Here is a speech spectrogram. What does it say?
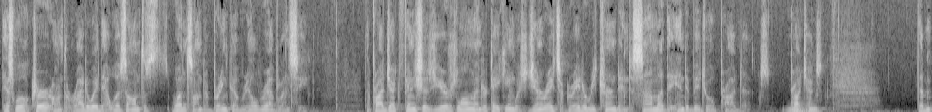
This will occur on the right of way that was on to, once on the brink of irrelevancy. The project finishes years long undertaking which generates a greater return than the sum of the individual projects. projects. Mm-hmm. The,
